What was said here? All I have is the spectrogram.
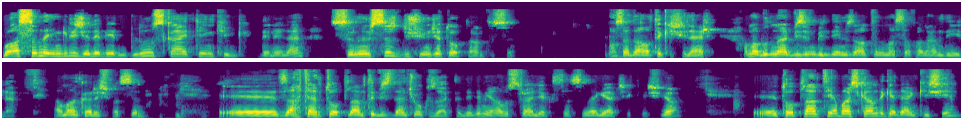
Bu aslında İngilizce'de bir Blue Sky Thinking denilen sınırsız düşünce toplantısı. Masada altı kişiler ama bunlar bizim bildiğimiz altılı masa falan değil. Ha. Aman karışmasın. E, zaten toplantı bizden çok uzakta dedim ya Avustralya kısasında gerçekleşiyor. E, toplantıya başkanlık eden kişi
